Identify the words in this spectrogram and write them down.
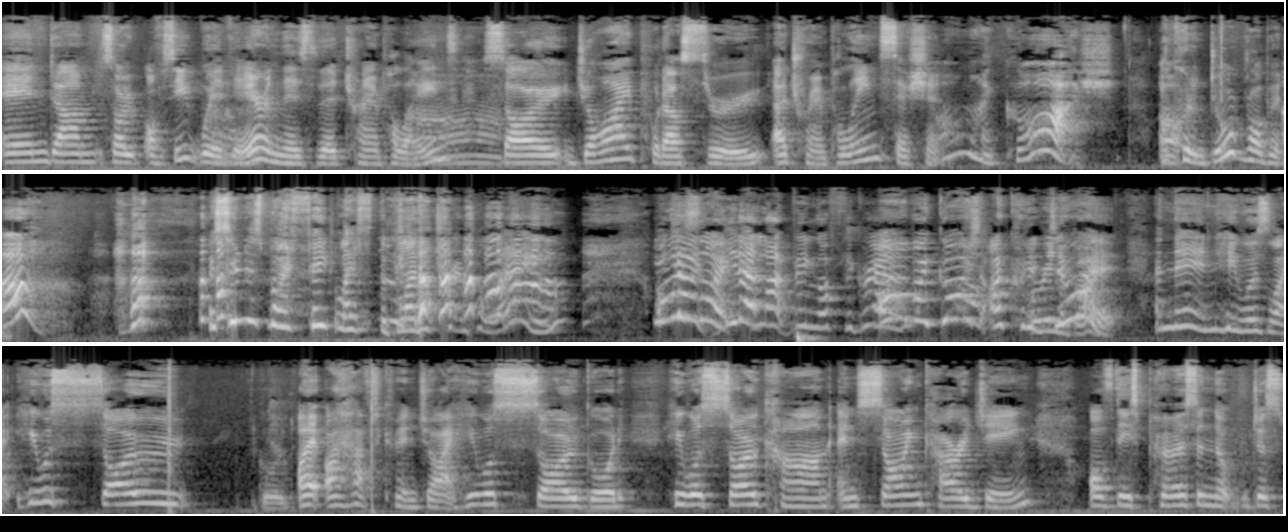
And um, so obviously we're Oh. there and there's the trampolines. Ah. So Ji put us through a trampoline session. Oh my gosh. I couldn't do it, Robyn. as soon as my feet left the bloody trampoline, I was like, you don't like being off the ground. oh my gosh, I couldn't do it. And then he was like, he was so Good. I, I have to commend Ji. He was so good. He was so calm and so encouraging of this person that just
